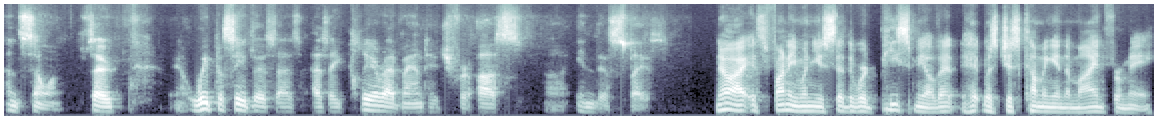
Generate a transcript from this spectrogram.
and so on. So know, we perceive this as, as a clear advantage for us uh, in this space. No, I, it's funny when you said the word piecemeal, that was just coming into mind for me.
